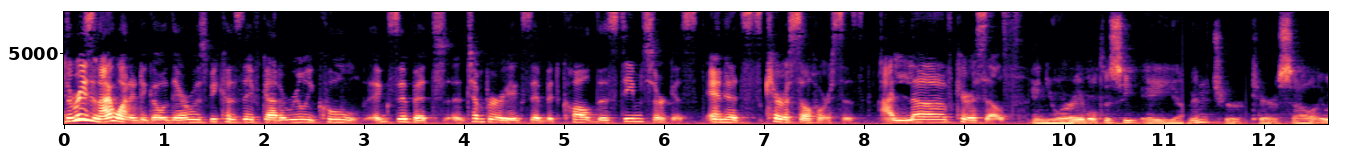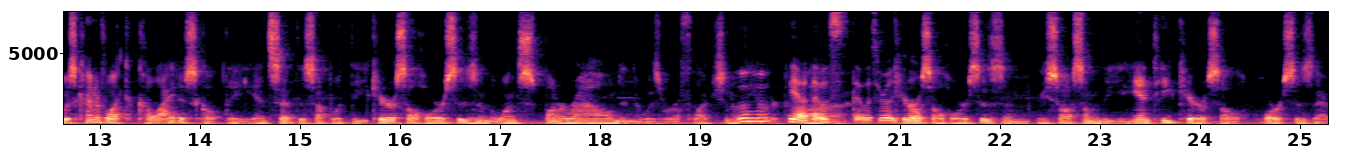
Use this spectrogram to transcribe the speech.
the reason I wanted to go there was because they've got a really cool exhibit, a temporary exhibit called the Steam Circus. And it's carousel horses. I love carousels. And you are able to see a uh, miniature carousel. It was kind of like a kaleidoscope. They had set this up with the carousel horses, and the one spun around, and there was a reflection of the Mhm. other. Yeah, that uh, was that was really cool. carousel horses, and we saw some of the antique carousel horses that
